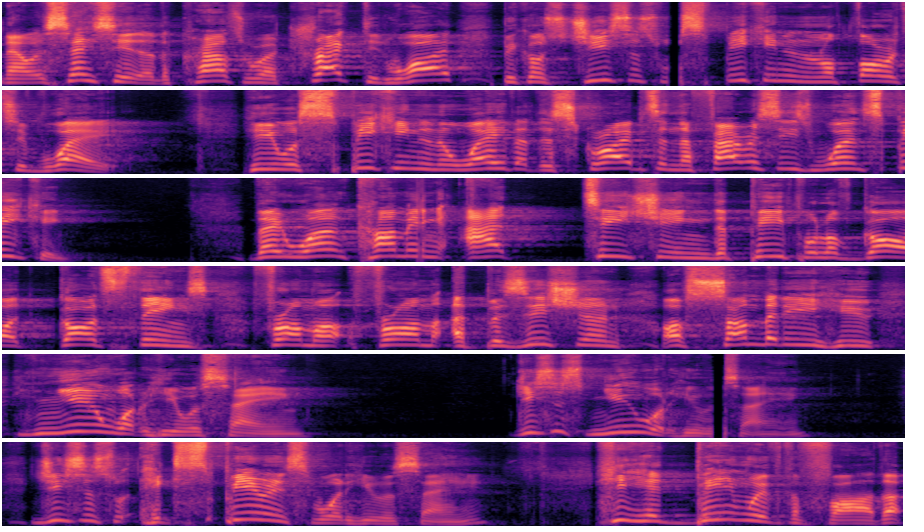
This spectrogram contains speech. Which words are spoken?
Now, it says here that the crowds were attracted. Why? Because Jesus was speaking in an authoritative way. He was speaking in a way that the scribes and the Pharisees weren't speaking. They weren't coming at teaching the people of God God's things from a, from a position of somebody who knew what he was saying. Jesus knew what he was saying. Jesus experienced what he was saying. He had been with the Father.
